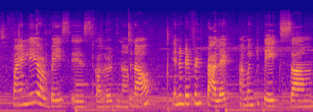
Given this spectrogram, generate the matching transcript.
so finally our base is colored now so now in a different palette i'm going to take some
